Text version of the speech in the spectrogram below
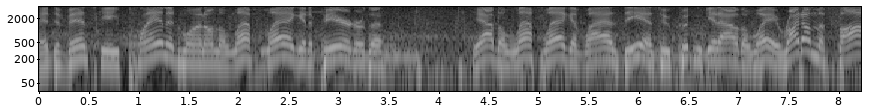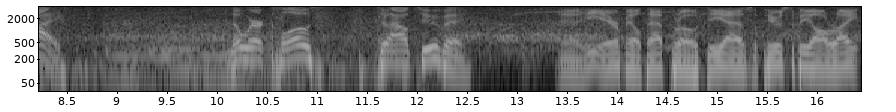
And Devenski planted one on the left leg, it appeared, or the, yeah, the left leg of Laz Diaz, who couldn't get out of the way, right on the thigh nowhere close to Altuve. Yeah, he airmailed that throw. Diaz appears to be all right.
